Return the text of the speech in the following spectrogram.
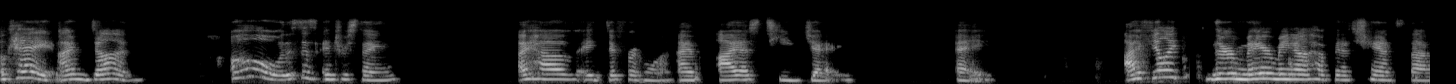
Okay, I'm done. Oh, this is interesting. I have a different one. I have ISTJ. A. I feel like there may or may not have been a chance that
